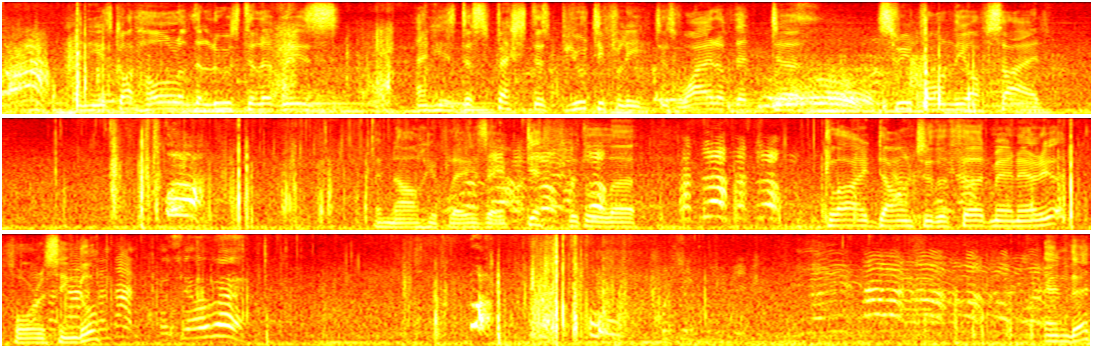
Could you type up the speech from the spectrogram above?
And he's got hold of the loose deliveries and he's dispatched this beautifully, just wide of that uh, sweep on the offside. And now he plays a deft little uh, glide down to the third man area for a single. And that,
